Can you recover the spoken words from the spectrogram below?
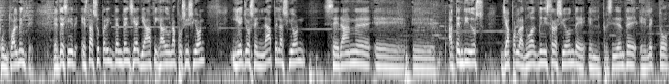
puntualmente. Es decir, esta superintendencia ya ha fijado una posición y ellos en la apelación serán eh, eh, eh, atendidos ya por la nueva administración del presidente electo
